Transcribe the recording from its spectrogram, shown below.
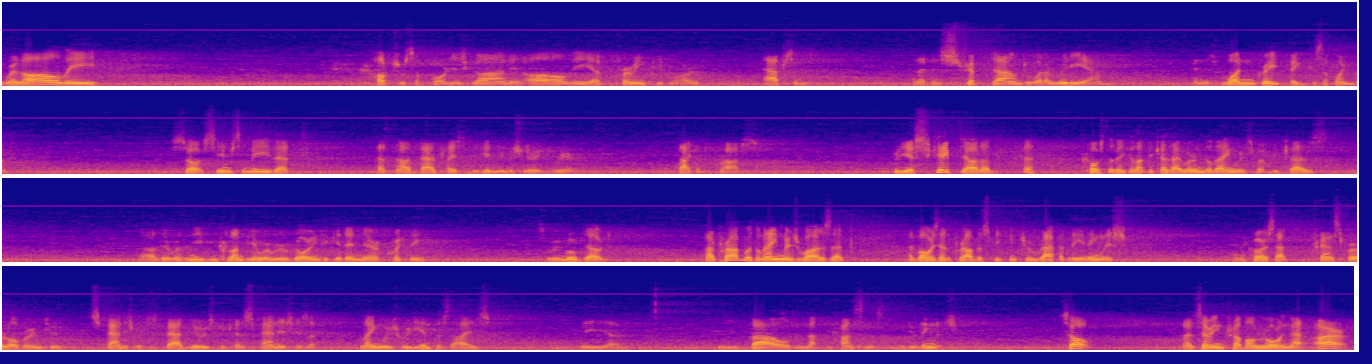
when all the cultural support is gone and all the uh, affirming people are absent, and I've been stripped down to what I really am, and it's one great big disappointment. So it seems to me that that's not a bad place to begin your missionary career. Back at the cross. We escaped out of Costa Rica, not because I learned the language, but because uh, there was a need in Colombia where we were going to get in there quickly. So we moved out. My problem with the language was that I've always had the problem of speaking too rapidly in English. Of course, that transferred over into Spanish, which is bad news because Spanish is a language where you emphasize the, uh, the vowels and not the consonants that we do in English. So, I was having trouble rolling that R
